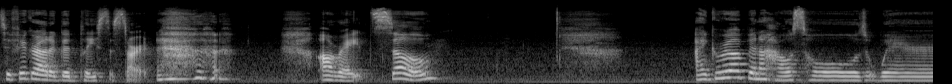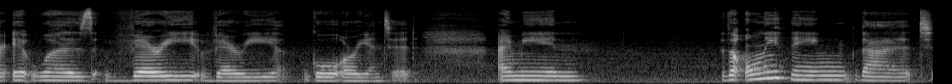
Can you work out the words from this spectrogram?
to figure out a good place to start. All right, so I grew up in a household where it was very, very goal oriented. I mean, the only thing that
